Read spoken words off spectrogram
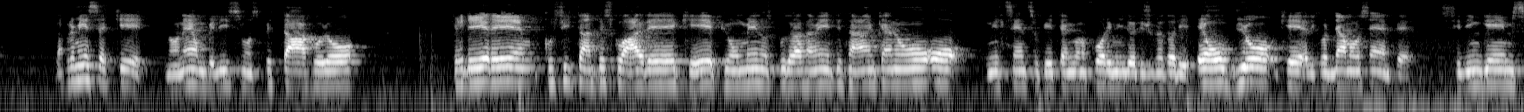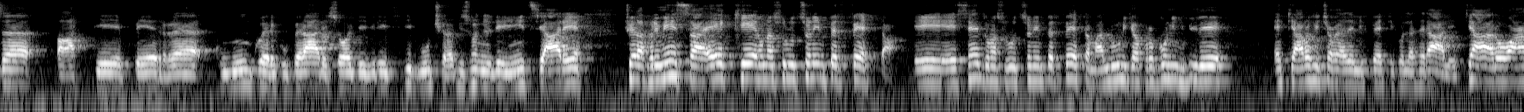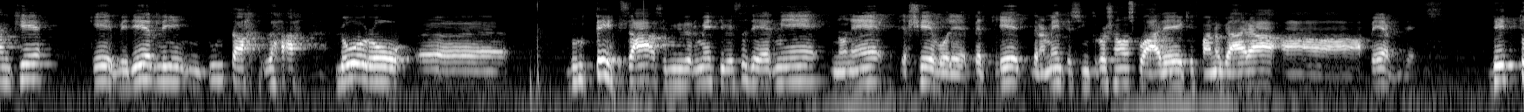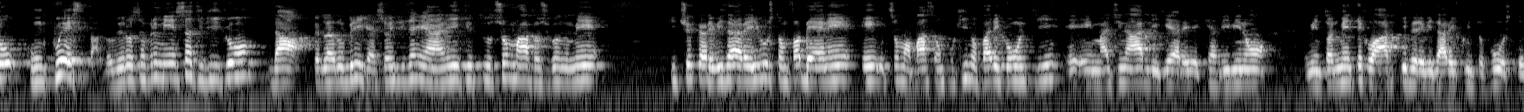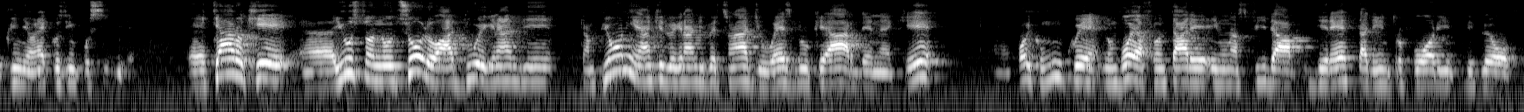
la premessa è che non è un bellissimo spettacolo vedere così tante squadre che più o meno spudoratamente tancano o nel senso che tengono fuori i migliori giocatori. È ovvio che, ricordiamolo sempre, seeding games fatte per comunque recuperare i soldi dei diritti TV, c'era bisogno di iniziare. Cioè la premessa è che è una soluzione imperfetta e essendo una soluzione imperfetta ma l'unica proponibile è chiaro che aveva degli effetti collaterali. È chiaro anche che vederli in tutta la loro eh, bruttezza, se mi permetti questo termine, non è piacevole perché veramente si incrociano squadre che fanno gara a, a perdere. Detto con questa doverosa premessa, ti dico da, per la rubrica I soliti italiani che tutto sommato, secondo me, chi cerca di evitare Houston fa bene e insomma basta un pochino fare i conti e, e immaginarli che, arri- che, arrivino eventualmente quarti per evitare il quinto posto quindi non è così impossibile. È chiaro che eh, Houston non solo ha due grandi campioni e anche due grandi personaggi, Westbrook e Arden, che eh, poi comunque non vuoi affrontare in una sfida diretta dentro fuori di playoff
